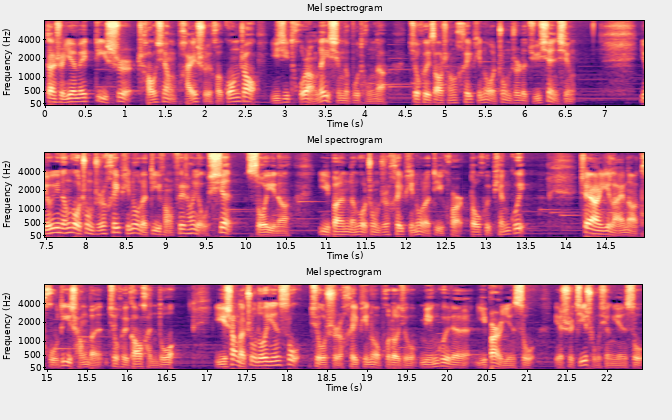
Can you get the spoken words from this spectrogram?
但是因为地势、朝向、排水和光照以及土壤类型的不同呢，就会造成黑皮诺种植的局限性。由于能够种植黑皮诺的地方非常有限，所以呢，一般能够种植黑皮诺的地块都会偏贵。这样一来呢，土地成本就会高很多。以上的诸多因素就是黑皮诺葡萄酒名贵的一半因素，也是基础性因素。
